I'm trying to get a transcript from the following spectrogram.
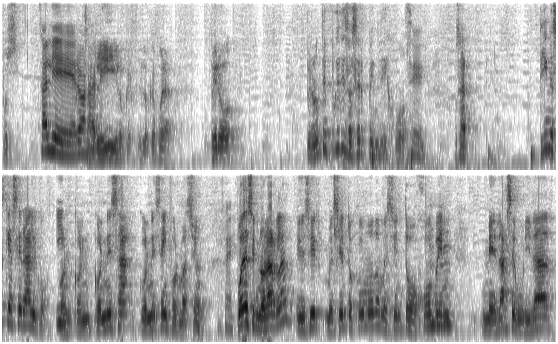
pues salieron. salí y lo que, lo que fuera. Pero, pero no te puedes hacer pendejo. Sí. O sea, tienes que hacer algo Y- con, con- con esa, con esa información. Sí. Puedes ignorarla y decir, me siento cómodo, me siento joven, me da seguridad,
